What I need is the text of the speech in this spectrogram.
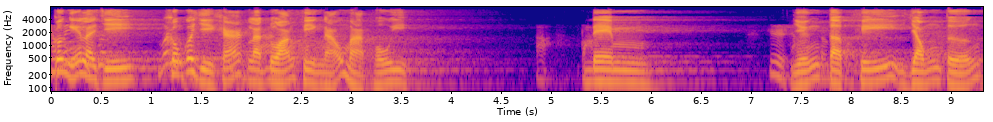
Có nghĩa là gì? Không có gì khác là đoạn phiền não mà thôi. Đem những tập khí vọng tưởng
